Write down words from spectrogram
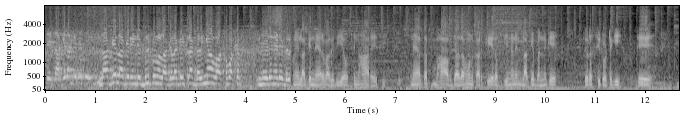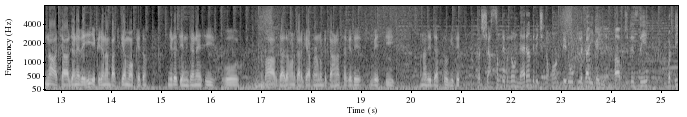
ਤੇ ਲਾਗੇ ਲਾਗੇ ਲਾਗੇ ਲਾਗੇ ਰਹਿੰਦੇ ਬਿਲਕੁਲ ਲਾਗੇ ਲਾਗੇ ਇਸ ਤਰ੍ਹਾਂ ਗਲੀਆਂ ਵੱਖ-ਵੱਖ ਨੇੜੇ ਨੇੜੇ ਬਿਲਕੁਲ। ਆਪਣੇ ਲਾਗੇ ਨਹਿਰ ਵਗਦੀ ਆ ਉੱਥੇ ਨਹਾ ਰਹੇ ਸੀ। ਨਹਿਰ ਦਾ ਬਹਾਵ ਜ਼ਿਆਦਾ ਹੋਣ ਕਰਕੇ ਰੱਸੀ ਇਹਨਾਂ ਨੇ ਲਾਗੇ ਬੰਨ ਕੇ ਤੇ ਉਹ ਰੱਸੀ ਟੁੱਟ ਗਈ ਤੇ ਨਹਾ ਚਾਰ ਜਣੇ ਰਹੀ ਇੱਕ ਜਣਾ ਬਚ ਗਿਆ ਮੌਕੇ ਤੋਂ। ਜਿਹੜੇ ਤਿੰਨ ਜਣੇ ਸੀ ਉਹ ਬਹਾਵ ਜ਼ਿਆਦਾ ਹੋਣ ਕਰਕੇ ਆਪਣਾ ਨੂੰ ਬਚਾ ਨਾ ਸਕੇ ਤੇ ਵਿੱਚ ਹੀ ਉਹਨਾਂ ਦੀ ਡੈਥ ਹੋ ਗਈ ਤੇ ਪ੍ਰਸ਼ਾਸਨ ਦੇ ਵੱਲੋਂ ਨਹਿਰਾਂ ਦੇ ਵਿੱਚ ਨਹਾਉਣ ਤੇ ਰੋਕ ਲਗਾਈ ਗਈ ਹੈ। ਬਾਵਜੂਦ ਇਸ ਦੇ ਵੱਡੀ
